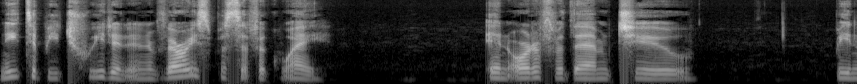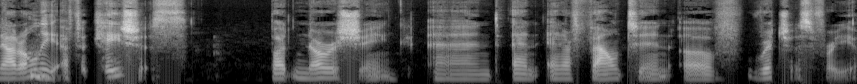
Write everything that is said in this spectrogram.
need to be treated in a very specific way in order for them to be not only mm. efficacious but nourishing and and and a fountain of riches for you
